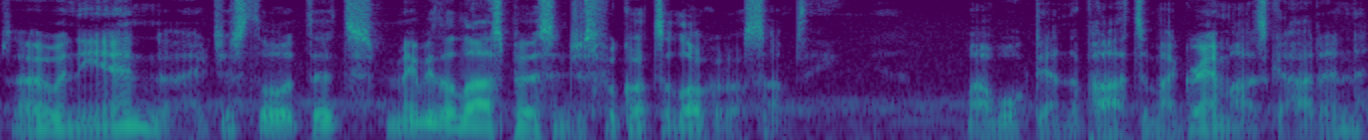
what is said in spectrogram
So in the end, I just thought that maybe the last person just forgot to lock it or something. I walked down the path to my grandma's garden,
